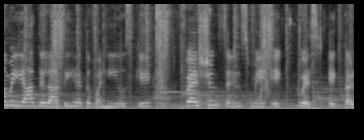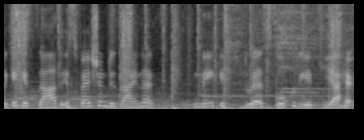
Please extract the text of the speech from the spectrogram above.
हमें याद दिलाती है तो वहीं उसके फ़ैशन सेंस में एक ट्विस्ट एक तड़के के साथ इस फ़ैशन डिज़ाइनर ने इस ड्रेस को क्रिएट किया है।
